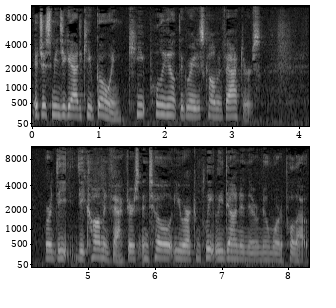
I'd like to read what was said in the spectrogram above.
It just means you got to keep going. Keep pulling out the greatest common factors or the, the common factors until you are completely done and there are no more to pull out.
